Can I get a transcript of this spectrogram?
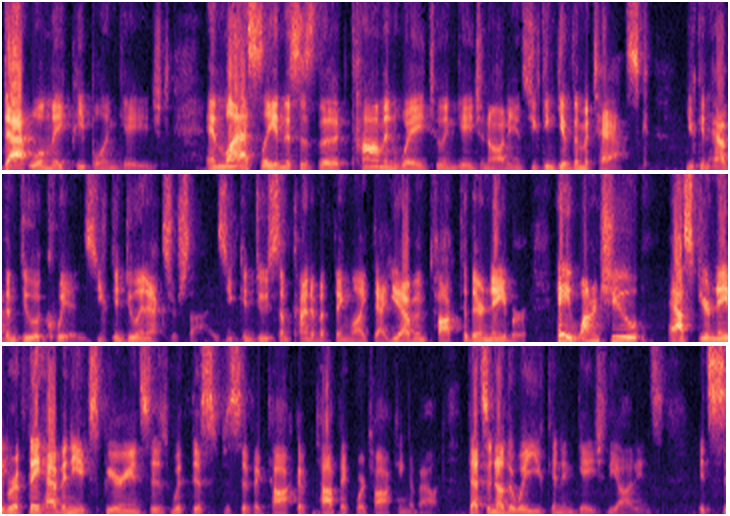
That will make people engaged. And lastly, and this is the common way to engage an audience, you can give them a task. You can have them do a quiz. You can do an exercise. You can do some kind of a thing like that. You have them talk to their neighbor. Hey, why don't you ask your neighbor if they have any experiences with this specific topic topic we're talking about? That's another way you can engage the audience. It's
